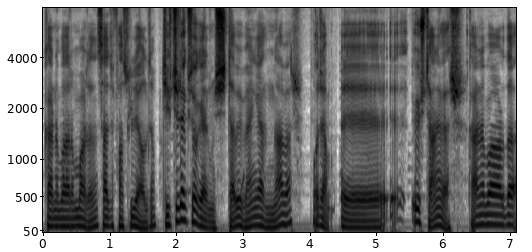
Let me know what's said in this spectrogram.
karnabaharım var zaten. Sadece fasulye alacağım. Çiftçi Rexo gelmiş. Tabii ben geldim. Ne haber? Hocam 3 tane ver. Karnabaharda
